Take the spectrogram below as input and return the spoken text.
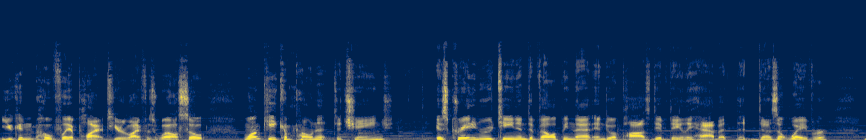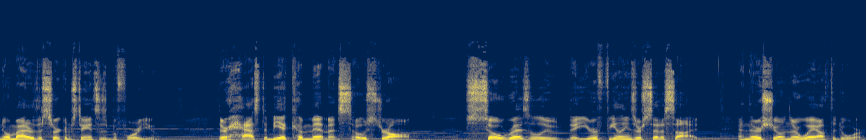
you can hopefully apply it to your life as well. So, one key component to change is creating routine and developing that into a positive daily habit that doesn't waver no matter the circumstances before you. There has to be a commitment so strong, so resolute that your feelings are set aside and they're shown their way out the door.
